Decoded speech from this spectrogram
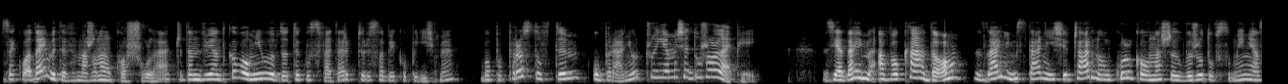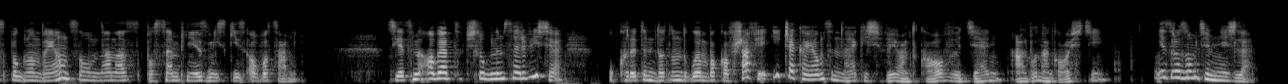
Zakładajmy tę wymarzoną koszulę, czy ten wyjątkowo miły w dotyku sweter, który sobie kupiliśmy, bo po prostu w tym ubraniu czujemy się dużo lepiej. Zjadajmy awokado, zanim stanie się czarną kulką naszych wyrzutów sumienia spoglądającą na nas posępnie z miski z owocami. Zjedzmy obiad w ślubnym serwisie, ukrytym dotąd głęboko w szafie i czekającym na jakiś wyjątkowy dzień albo na gości. Nie zrozumcie mnie źle.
